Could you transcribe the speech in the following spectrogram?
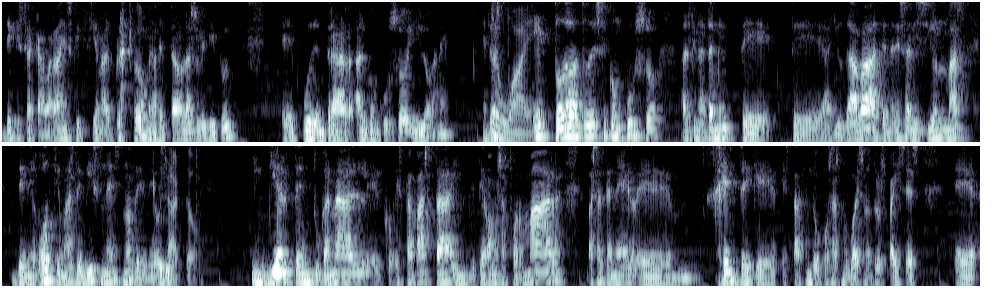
de que se acabara la inscripción al plazo, me aceptaron la solicitud, eh, pude entrar al concurso y lo gané. Entonces, Es todo, todo ese concurso al final también te, ayudaba a tener esa visión más de negocio, más de business, ¿no? De, de oye, Exacto invierte en tu canal eh, esta pasta, te vamos a formar, vas a tener eh, gente que está haciendo cosas muy guays en otros países, eh,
